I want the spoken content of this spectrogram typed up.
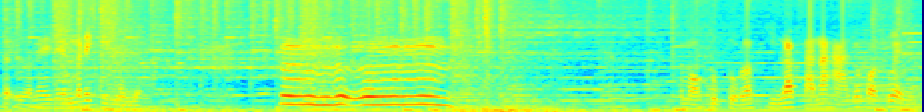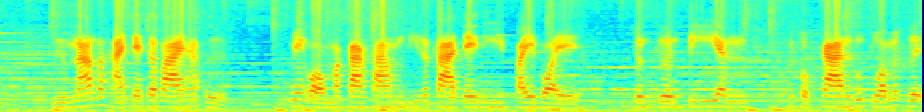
แต่เอออะไรเนี่ยไม่ได้กินเลยเลยสมองตุกๆแล้วกินรับสารอาหารก็พอช่วยนะดื่มน้ำแล้วหายใจสบายฮะเออแม่ออกมากลางทางดีนาตาใจดีไปบ่อย จนเกินปีอันประสบการณ์รู้ตัวไม่เคย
